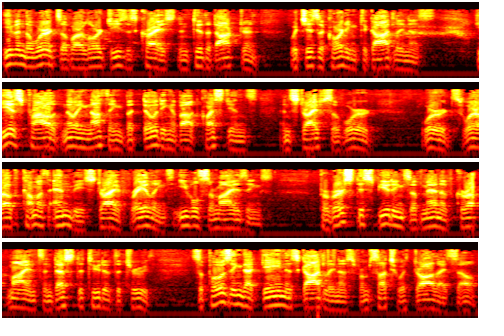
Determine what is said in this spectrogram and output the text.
even the words of our Lord Jesus Christ and to the doctrine which is according to godliness, he is proud, knowing nothing but doting about questions and strifes of word words, whereof cometh envy, strife, railings, evil surmisings, perverse disputings of men of corrupt minds and destitute of the truth, supposing that gain is godliness, from such withdraw thyself.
